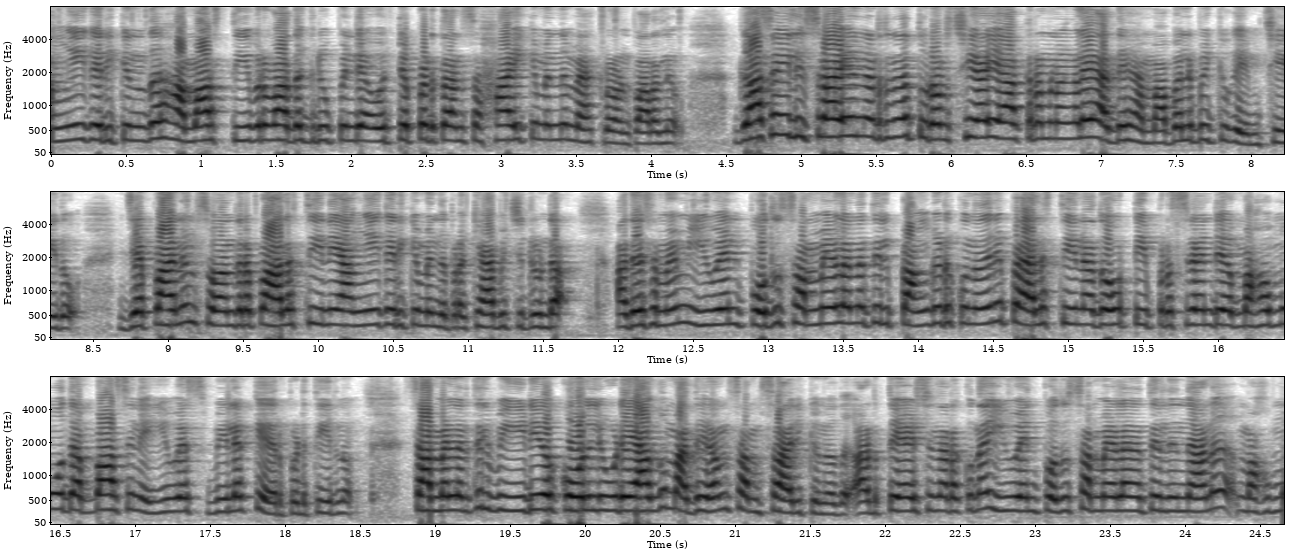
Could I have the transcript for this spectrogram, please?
അംഗീകരിക്കുന്നത് ഹമാസ് തീവ്രവാദ ഗ്രൂപ്പിന്റെ ഒറ്റപ്പെടുത്താൻ സഹായിക്കുമെന്ന് മാക്രോൺ പറഞ്ഞു. ഗാസയിൽ ഇസ്രായേൽ നടത്തുന്ന തുടർച്ചയായ ആക്രമണങ്ങളെ അദ്ദേഹം അപലപിക്കുകയും ചെയ്തു. ജപ്പാനും സ്വതന്ത്ര പാലസ്തീനെ അംഗീകരിക്കുമെന്ന് പ്രഖ്യാപിച്ചിട്ടുണ്ട്. അതേസമയം യു എൻ പൊതുസമ്മേളനത്തിൽ പങ്കെടുക്കുന്നതിന് പാലസ്തീൻ അതോറിറ്റി പ്രസിഡന്റ് മഹമ്മൂദ് അബ്ബാസിനെ യു എസ് വിലക്ക് ഏർപ്പെടുത്തിയിരുന്നു. സമ്മേളനത്തിൽ വീഡിയോ കോളിലൂടെയാകും അദ്ദേഹം സംസാരിക്കുന്നത്. അടുത്തയാഴ്ച നടക്കുന്ന യു എൻ പൊതുസമ്മേളനത്തിൽ നിന്നാണ് മഹമ്മൂദ്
